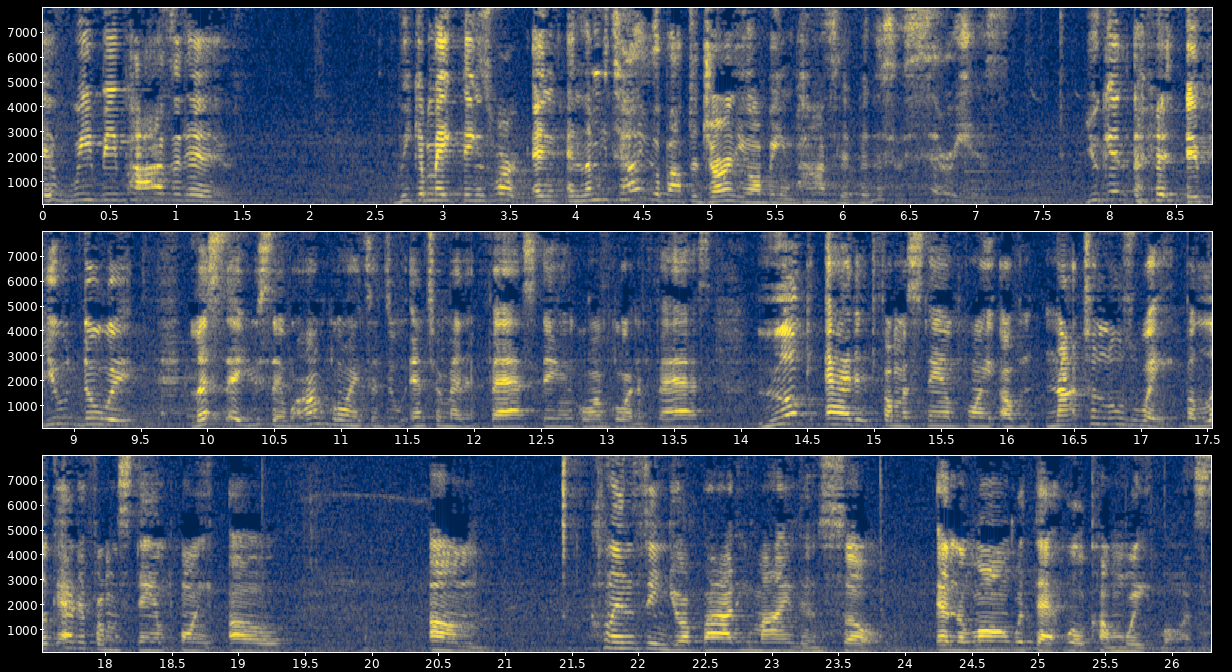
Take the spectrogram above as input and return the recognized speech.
if we be positive, we can make things work. And and let me tell you about the journey on being positive, and this is serious. You get if you do it, let's say you say, Well, I'm going to do intermittent fasting or I'm going to fast. Look at it from a standpoint of not to lose weight, but look at it from a standpoint of um cleansing your body, mind, and soul. And along with that will come weight loss.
